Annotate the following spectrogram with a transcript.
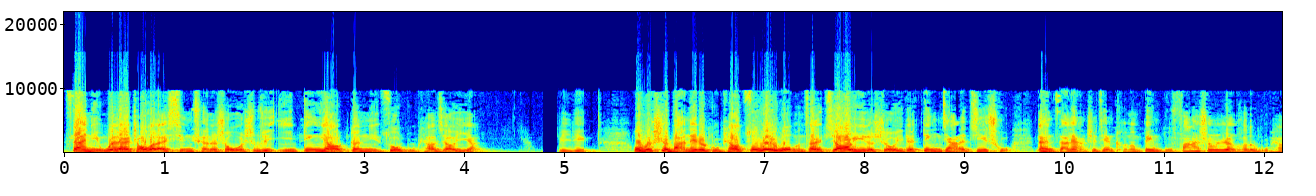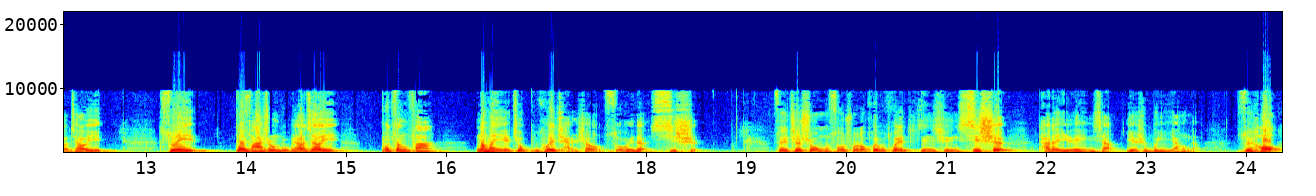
在你未来找我来行权的时候，我是不是一定要跟你做股票交易啊？不一定，我们是把那个股票作为我们在交易的时候一个定价的基础，但咱俩之间可能并不发生任何的股票交易，所以不发生股票交易，不增发，那么也就不会产生所谓的稀释。所以这是我们所说的会不会进行稀释，它的一个影响也是不一样的。最后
